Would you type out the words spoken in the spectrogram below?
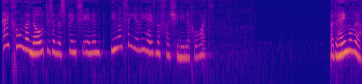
kijkt gewoon waar nood is en dan springt ze in. En niemand van jullie heeft nog van Janine gehoord. Maar de hemel wel.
